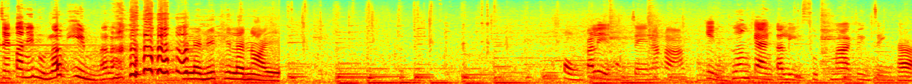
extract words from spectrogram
เจ๊ตอนนี้หนูเริ่มอิ่มแล้วนะ ทีละนิดทีละหน่อยผ งกะหรี่ของเจ๊นะคะกลิ่นเครื่องแกงกะหรี่สุดมากจริงค่ะ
